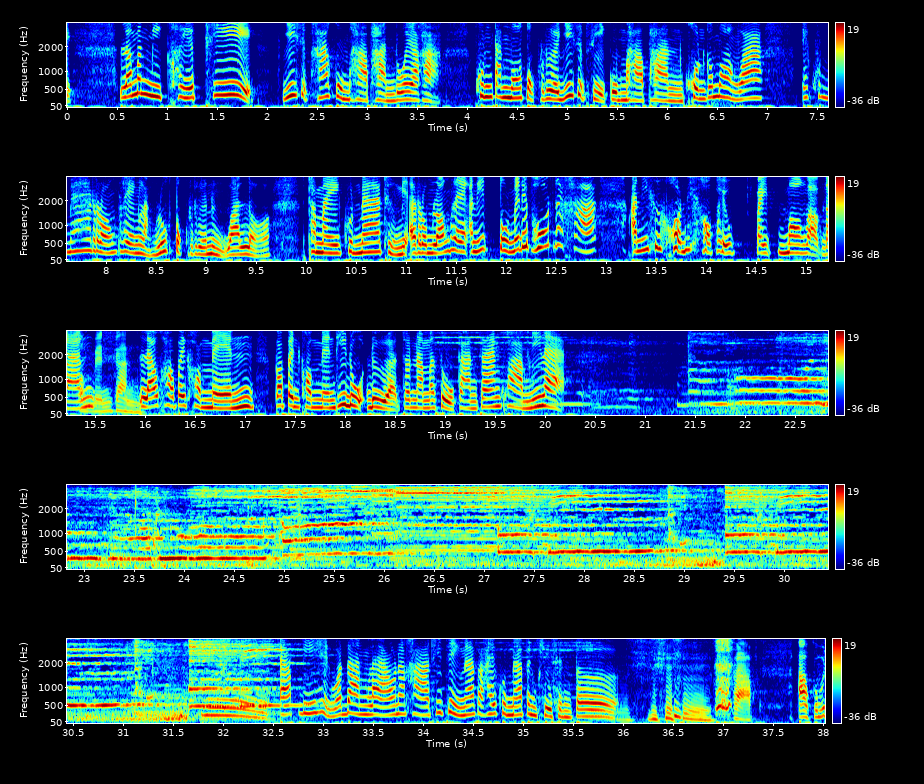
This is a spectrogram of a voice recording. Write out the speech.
แล้วมันมีคลิปที่ 25 กุมภาพันธ์ด้วยอะค่ะ คุณตังโมตกเรือ 24 กุมภาพันธ์ คนก็มองว่า เอ๊ะคุณแม่ร้องเพลงหลังลูกตกเรือหนึ่งวันเหรอทำไมคุณแม่ถึงมีอารมณ์ร้องเพลง อันนี้ตูนไม่ได้พูดนะคะ อันนี้คือคนที่เขาไปไปมองแบบนั้นคอมเมนต์กันแล้วเขาไปคอมเมนต์ก็เป็นคอมเมนต์ที่ดุเดือดจนนำมาสู่การแจ้งความนี่แหละ แอปนี้เห็นว่าดังแล้วนะคะ ที่จริงน่าจะให้คุณแม่เป็นพรีเซนเตอร์ครับเอาคุณผู้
